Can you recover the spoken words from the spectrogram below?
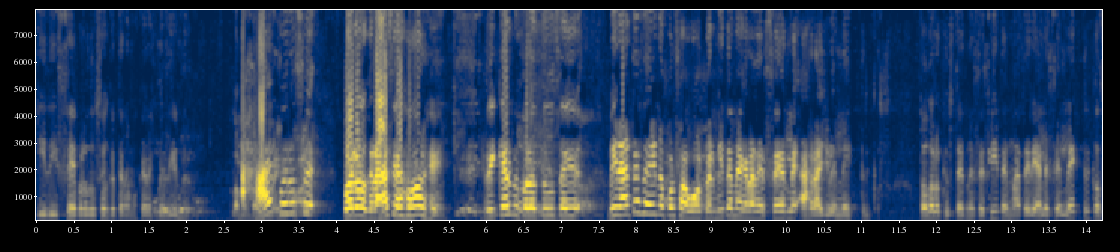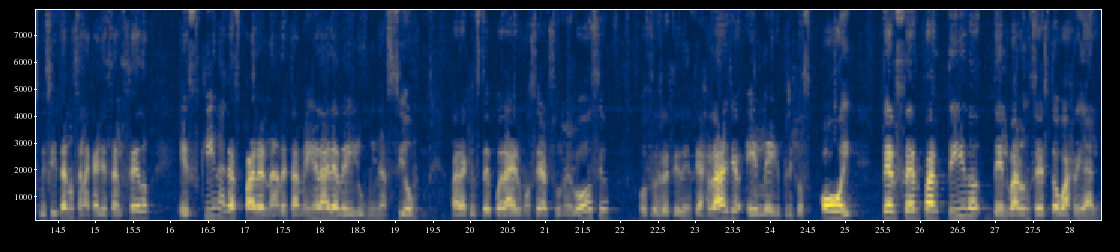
Y dice producción que tenemos que despedirnos. Ajá, pero, se, pero gracias Jorge. Riquelme, pero tú te... Mira, antes de irnos, por favor, permíteme agradecerle a Rayo Eléctricos. Todo lo que usted necesita en materiales eléctricos, visítanos en la calle Salcedo, esquina Gaspar Hernández, también el área de iluminación, para que usted pueda hermosear su negocio o su residencia. Rayo Eléctricos, hoy tercer partido del baloncesto barrial.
